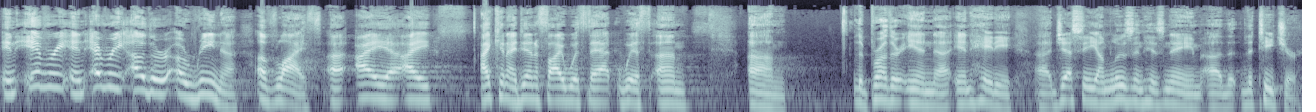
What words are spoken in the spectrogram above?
in every, in every other arena of life. Uh, I, uh, I, I can identify with that with, um, um, the brother in, uh, in Haiti, uh, Jesse, I'm losing his name, uh, the, the teacher.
